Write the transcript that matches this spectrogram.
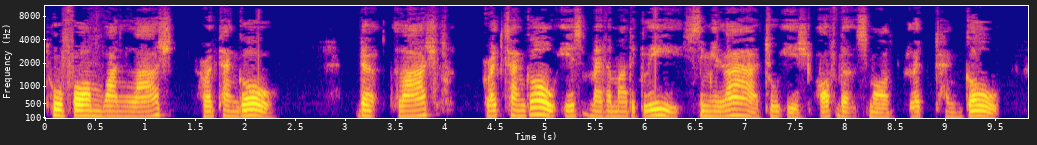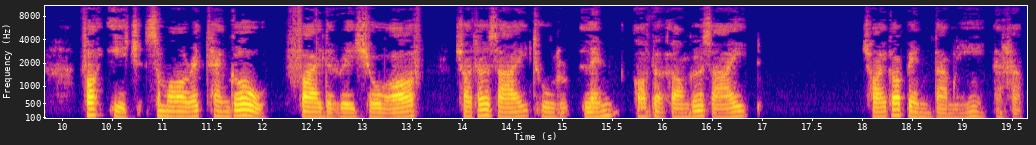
to form one large rectangle. The large rectangle is mathematically similar to each of the small rectangle. For each small rectangle, find the ratio of shorter side to length of the longer side ช้อยก็เป็นตามนี้นะครับ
